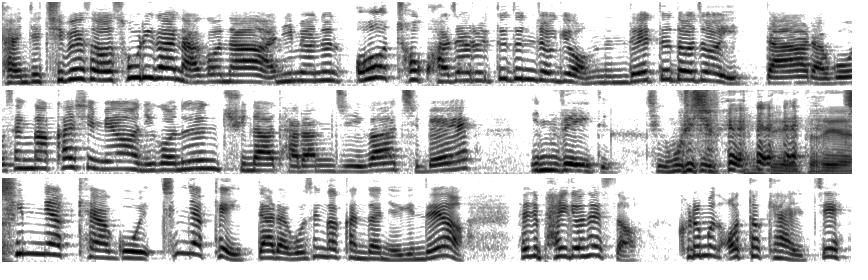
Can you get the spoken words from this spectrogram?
자 이제 집에서 소리가 나거나 아니면은 어 저 과자를 뜯은 적이 없는데 뜯어져 있다 라고 생각하시면 이거는 쥐나 다람쥐가 집에 인베이드 지금 우리 집에 예. 침략하고 침략해 있다라고 생각한다는 얘긴데요. 자, 이제 발견했어. 그러면 어떻게 할지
